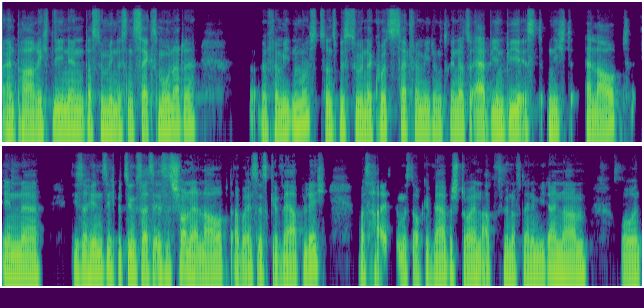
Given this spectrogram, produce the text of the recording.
ein paar Richtlinien, dass du mindestens sechs Monate äh, vermieten musst, sonst bist du in der Kurzzeitvermietung drin. Also Airbnb ist nicht erlaubt in äh, dieser Hinsicht, beziehungsweise ist es schon erlaubt, aber es ist gewerblich. Was heißt, du musst auch Gewerbesteuern abführen auf deine Mieteinnahmen. Und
